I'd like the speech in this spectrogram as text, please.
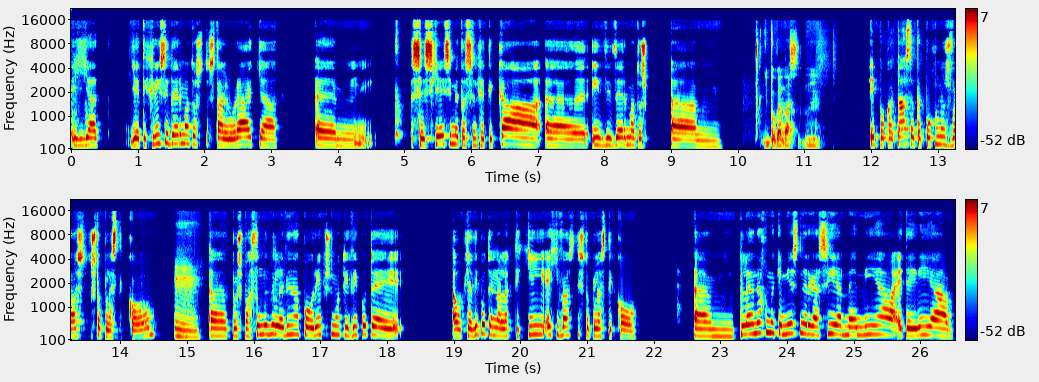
για, για τη χρήση δέρματος στα λουράκια σε σχέση με τα συνθετικά ε, είδη δέρματος Υποκατάστατα, ναι. Υποκατάστατα που έχουν ως βάση στο πλαστικό. Mm. Ε, προσπαθούμε δηλαδή να απορρίψουμε οτιδήποτε, οποιαδήποτε εναλλακτική έχει βάση στο πλαστικό. πλέον έχουμε και μια συνεργασία με μια εταιρεία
